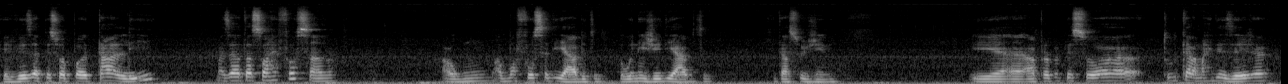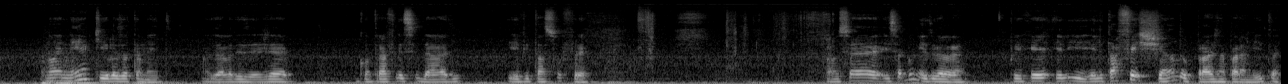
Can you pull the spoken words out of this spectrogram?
que às vezes a pessoa pode estar tá ali mas ela está só reforçando algum, alguma força de hábito, alguma energia de hábito que está surgindo. E a própria pessoa, tudo que ela mais deseja não é nem aquilo exatamente, mas ela deseja encontrar felicidade e evitar sofrer. Então isso é, isso é bonito, galera. Porque ele, ele tá fechando o Prajna Paramita,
